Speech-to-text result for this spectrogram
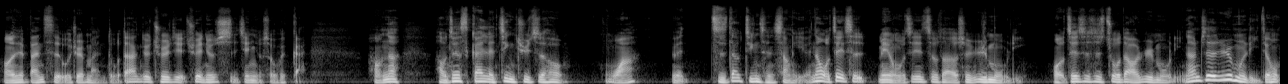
而且班次我觉得蛮多，当然就缺点，缺点就是时间有时候会改。好，那好，这个 Skyler 进去之后，哇，对，直到京城上野。那我这次没有，我这次做到的是日暮里，我这次是做到日暮里。那这日暮里就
